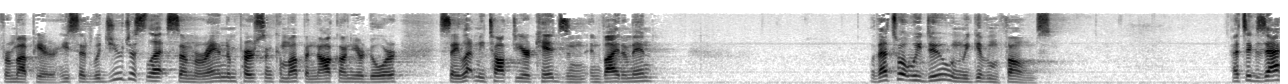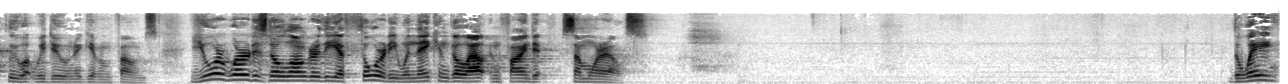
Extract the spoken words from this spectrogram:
from up here. He said, Would you just let some random person come up and knock on your door, say, Let me talk to your kids and invite them in? Well, that's what we do when we give them phones. That's exactly what we do when we give them phones. Your word is no longer the authority when they can go out and find it somewhere else. The way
